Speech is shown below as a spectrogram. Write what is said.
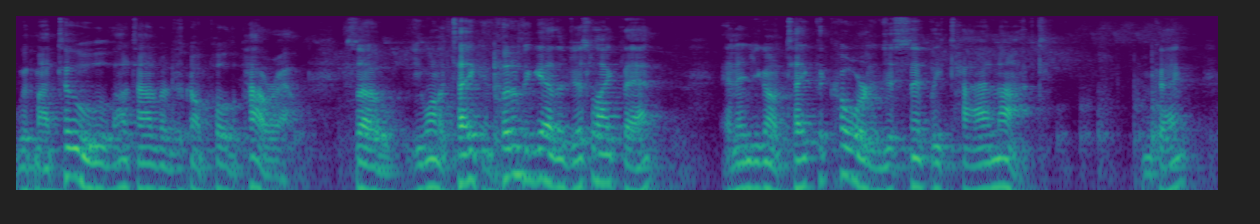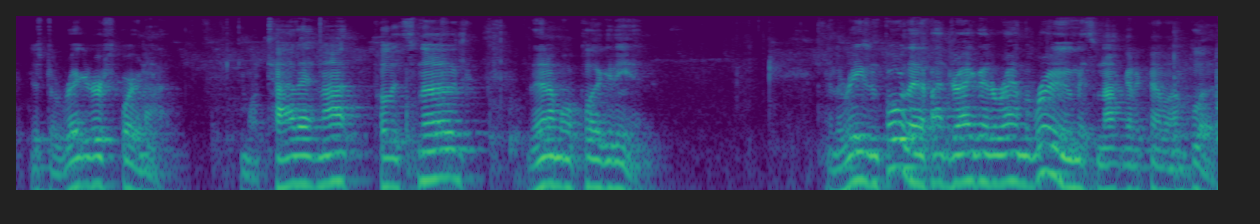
with my tool, a lot of times I'm just going to pull the power out. So you want to take and put them together just like that. And then mm-hmm. you're gonna take the cord and just simply tie a knot, okay? Just a regular square knot. I'm gonna tie that knot, pull it snug, then I'm gonna plug it in. And the reason for that, if I drag that around the room, it's not gonna come unplugged.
